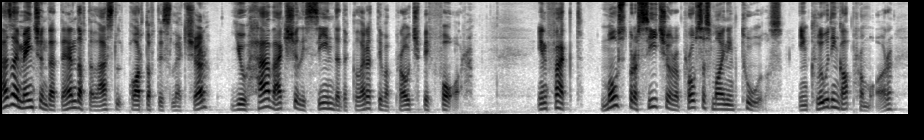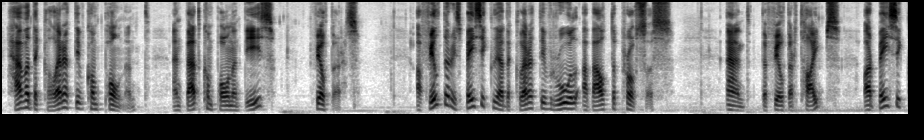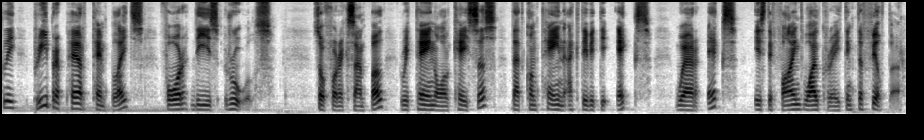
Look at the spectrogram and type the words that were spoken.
As I mentioned at the end of the last part of this lecture, you have actually seen the declarative approach before. In fact, most procedure or process mining tools, including Apromore, have a declarative component, and that component is filters. A filter is basically a declarative rule about the process. And the filter types are basically pre-prepared templates for these rules. So for example, retain all cases that contain activity X, where X is defined while creating the filter.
